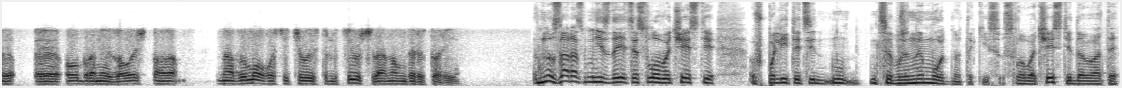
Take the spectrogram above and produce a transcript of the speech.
е, е, обраний заочно на вимогу січових стрільців членом директорії. Ну, зараз мені здається, слово честі в політиці, ну, це вже не модно такі слова честі давати.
